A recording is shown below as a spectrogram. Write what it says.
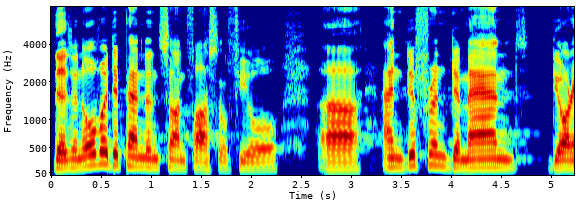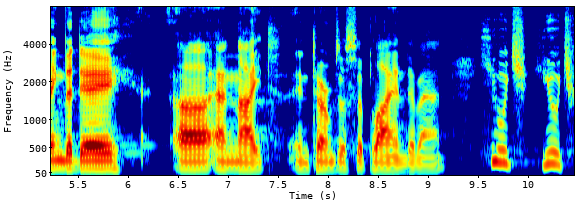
there's an overdependence on fossil fuel, uh, and different demand during the day uh, and night in terms of supply and demand. Huge, huge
